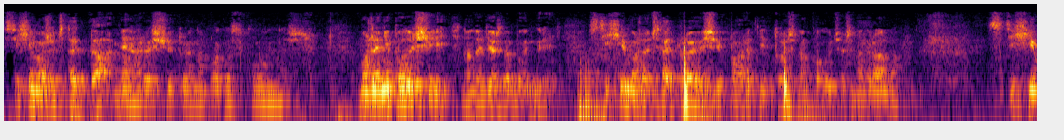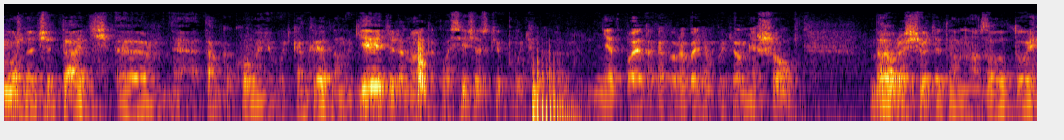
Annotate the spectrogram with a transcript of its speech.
Стихи может читать даме, рассчитывая на благосклонность. Можно не получить, но надежда будет греть. Стихи можно читать правящей партии, точно получишь награду. Стихи можно читать э, э, там какому-нибудь конкретному деятелю, но это классический путь. Нет поэта, который бы этим путем не шел. Да, в расчете там на золотой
